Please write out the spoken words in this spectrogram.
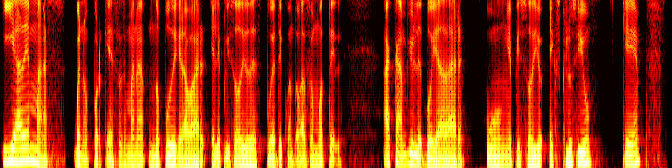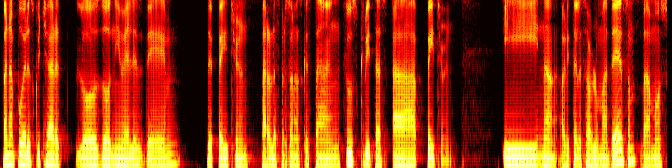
Y además, bueno, porque esta semana no pude grabar el episodio después de cuando vas a un motel. A cambio les voy a dar un episodio exclusivo que van a poder escuchar los dos niveles de de Patreon para las personas que están suscritas a Patreon. Y nada, ahorita les hablo más de eso. Vamos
